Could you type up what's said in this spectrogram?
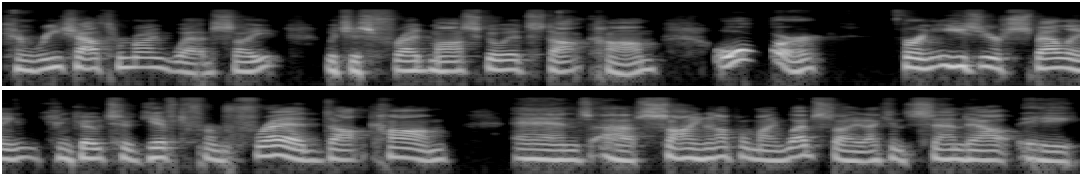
can reach out through my website, which is fredmoskowitz.com, or for an easier spelling, you can go to giftfromfred.com and uh, sign up on my website. I can send out a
